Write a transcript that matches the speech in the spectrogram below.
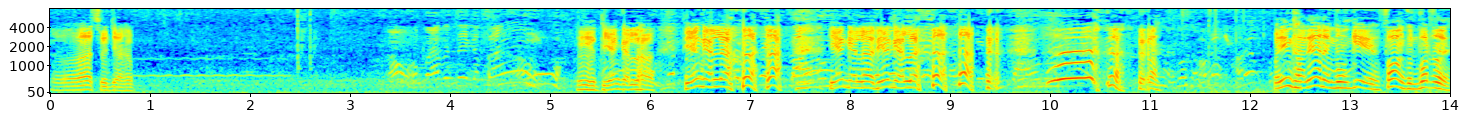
เออสุดยอดครับ อืมเถียงกันแล้วเถียงกันแล้วเถียงกันแล้วเถียงกันแล้วไปยิงข่าวแล้วเนี่ยมุกี้ฟ้องขึ้นบดเลย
